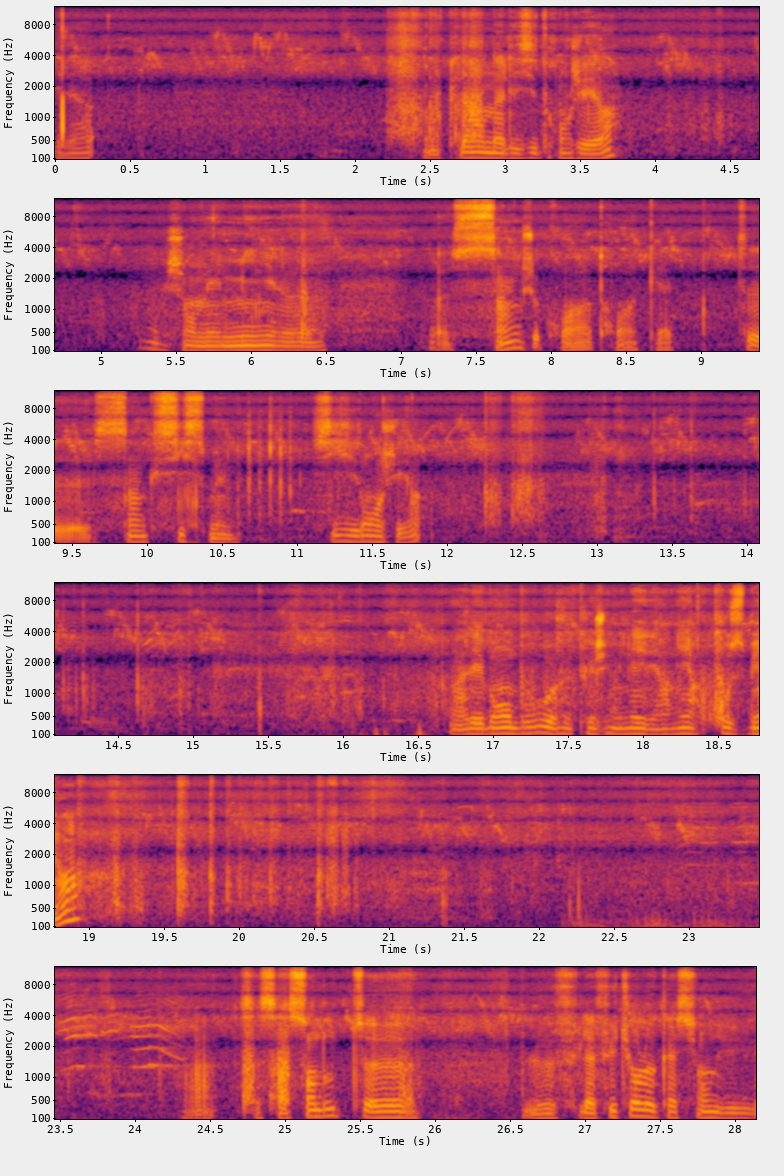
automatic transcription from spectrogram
Et là, donc là on a les hydrangea. J'en ai mis 5 euh, je crois, 3, 4, 5, 6 même. 6 hydrangea. Les bambous euh, que j'ai mis l'année dernière poussent bien. Ça sera sans doute euh, la future location du,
